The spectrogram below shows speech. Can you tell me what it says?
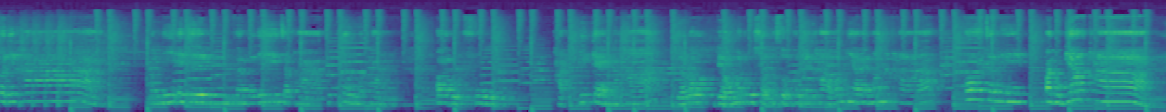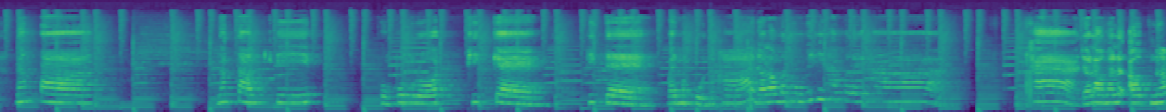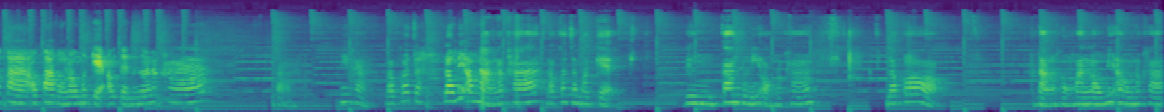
สวัสดีค่ะ วันนี้ AJ Family จะพาทุกคนมาทำปลาดุกฟู ผัดพริกแกงนะคะ เดี๋ยวเราเดี๋ยวมาดูส่วนผสมกันเลยค่ะ ว่ามีอะไรบ้างนะคะ ก็จะมีปลาดุกย่างค่ะ น้ำปลา น้ำตาลปี๊บผงปรุงรสพริกแกงพริกแดง ใบมะกรูดนะคะ เดี๋ยวเรามาดูวิธีทำกันเลยค่ะ ค่ะ เดี๋ยวเรามาเอาเนื้อปลา เอาปลาของเรามาแกะเอาแต่เนื้อนะคะค่ะนี่ค่ะ เราก็จะเราไม่เอาหนังนะคะ เราก็จะมาแกะดึงก้างตรงนี้ออกนะคะ แล้วก็หนังของมันเราไม่เอานะคะ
